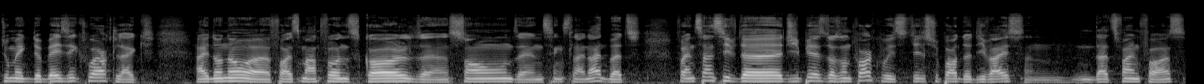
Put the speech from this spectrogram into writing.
to make the basics work. Like I don't know uh, for smartphones, calls, uh, sounds, and things like that. But for instance, if the GPS doesn't work, we still support the device, and that's fine for us.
